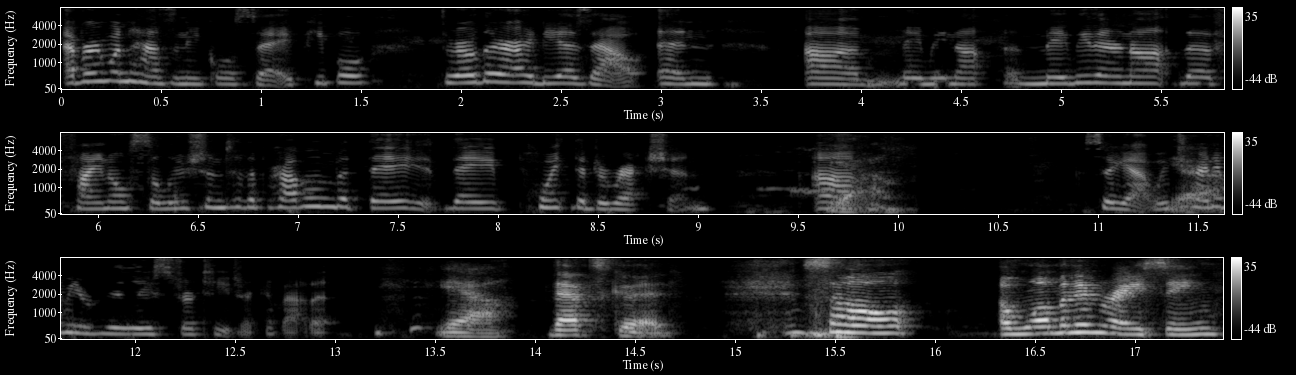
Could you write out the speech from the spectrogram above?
everyone has an equal say. People throw their ideas out and um, maybe not maybe they're not the final solution to the problem but they they point the direction um, yeah. so yeah we yeah. try to be really strategic about it yeah that's good so a woman in racing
